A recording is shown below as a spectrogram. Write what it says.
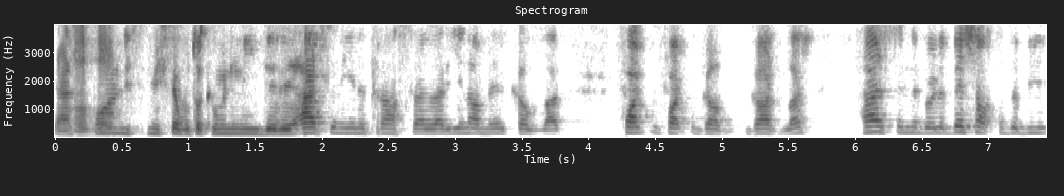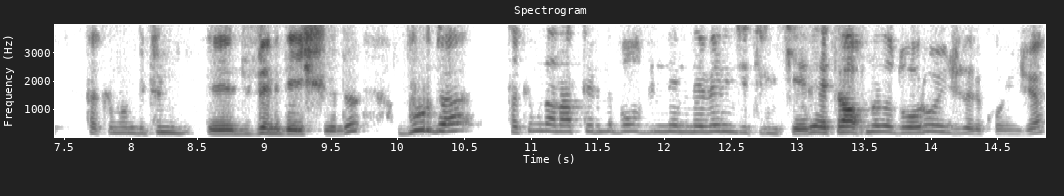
Yani Spor'un ismi işte bu takımın lideri. Her sene yeni transferler, yeni Amerikalılar, farklı farklı gardlar. Her sene böyle 5 haftada bir takımın bütün e, düzeni değişiyordu. Burada takımın anahtarını Baldwin'in eline verince Trinkieri, etrafında da doğru oyuncuları koyunca,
